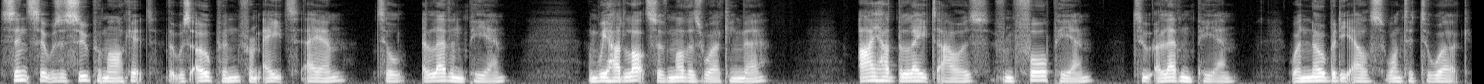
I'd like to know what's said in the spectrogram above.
Since it was a supermarket that was open from 8 am till 11 pm, and we had lots of mothers working there, I had the late hours from 4 pm to 11 pm when nobody else wanted to work.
